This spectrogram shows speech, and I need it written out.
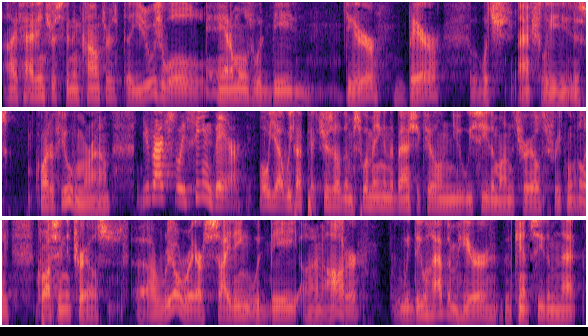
I've had interesting encounters. The usual animals would be deer, bear, which actually is quite a few of them around. You've actually seen bear. Oh yeah, we have pictures of them swimming in the Bashakill, and you, we see them on the trails frequently, crossing the trails. a real rare sighting would be an otter we do have them here. We can't see them that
